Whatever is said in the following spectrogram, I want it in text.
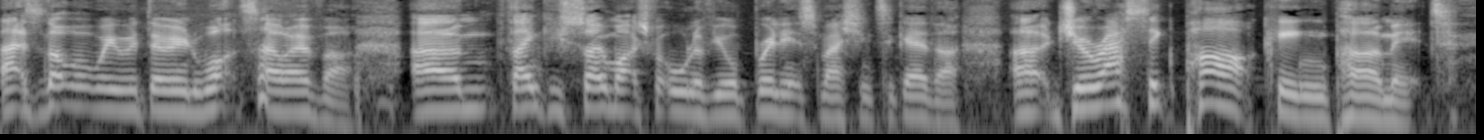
That's not what we were doing whatsoever. Um, thank you so much for all of your brilliant smashing together. Uh, Jurassic Parking permit.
